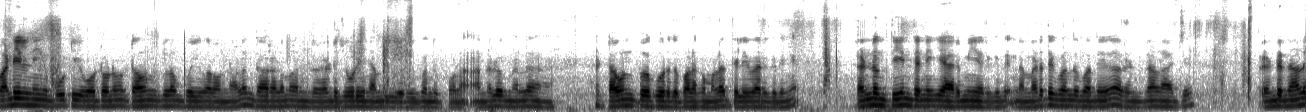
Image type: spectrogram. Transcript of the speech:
வண்டியில் நீங்கள் பூட்டி ஓட்டணும் டவுனுக்குலாம் போய் வரணுன்னாலும் தாராளமாக ரெண்டு ரெண்டு ஜோடியை நம்பி ஏறிக்கு வந்து போகலாம். அந்தளவுக்கு நல்ல டவுன் போக்குவரத்து பழக்கமெல்லாம் தெளிவாக இருக்குதுங்க. ரெண்டும் தீன் தண்ணிக்கு அருமையாக இருக்குது. நம்ம இடத்துக்கு வந்து பார்த்தீங்கன்னா ரெண்டு நாள் ஆச்சு. ரெண்டு நாள்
